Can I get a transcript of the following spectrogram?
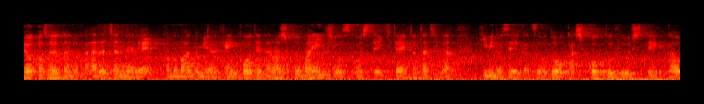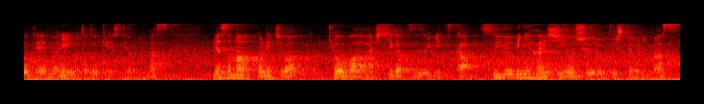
ようこそよたの体チャンネルへ。この番組は健康で楽しく毎日を過ごしていきたい人たちが日々の生活をどう賢く工夫していくかをテーマにお届けしております。皆様こんにちは。今日は7月5日水曜日に配信を収録しております。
